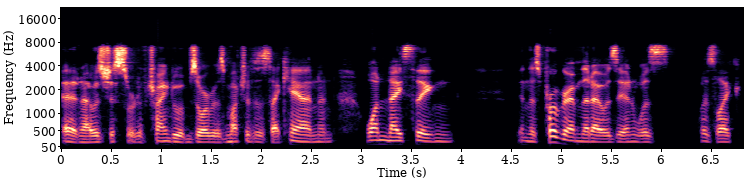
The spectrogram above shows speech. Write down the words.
and I was just sort of trying to absorb as much of this as I can. And one nice thing in this program that I was in was was like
